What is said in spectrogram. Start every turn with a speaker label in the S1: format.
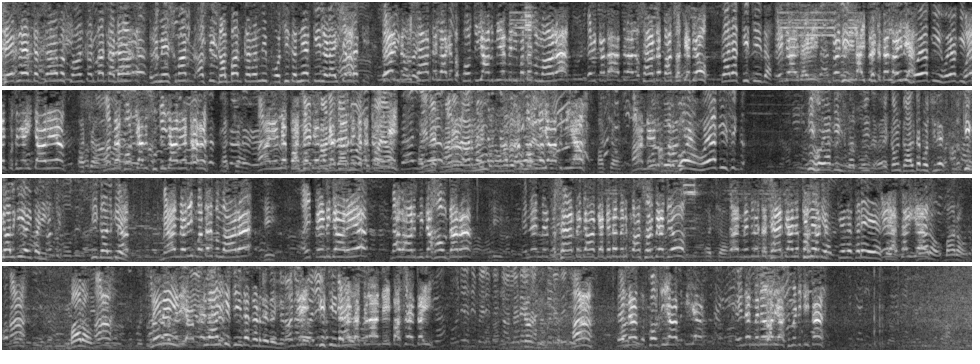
S1: ਦੇਖ ਰਹੇ ਦਰਸ਼ਕਾਂ ਦਾ ਮੈਂ ਸਵਾਗਤ ਕਰਦਾ ਤੁਹਾਡਾ। ਰਮੇਸ਼ ਕੁਮਾਰ ਅਸੀਂ ਗੱਲਬਾਤ ਕਰਨ ਦੀ ਕੋਸ਼ਿਸ਼ ਕਰਨੇ ਆ ਕੀ ਲੜਾਈ ਝਗੜਾ ਕੀ
S2: ਇਹ
S1: ਸਹੀ ਗੱਲ ਹੈ।
S2: ਸਾਈਡ ਤੇ ਲਾ ਕੇ ਫੌਜੀ ਆਦਮੀ ਹੈ ਮੇਰੀ ਮਦਰ ਬਿਮਾਰ ਹੈ। ਇਹ ਕਹਿੰਦਾ ਅੰਦਰ ਆ ਜਾਓ ਸਾਈਡ ਤੇ 500 ਰੁਪਏ ਦਿਓ।
S1: ਕਾਰਾ ਕੀ ਚੀਜ਼ ਦਾ?
S2: ਇਹ ਦੇ ਵੀ ਗੱਡੀ ਲਾਈ ਪੇਟ ਮੈਂ ਲਾਈ ਲਿਆ
S1: ਹੋਇਆ ਕੀ ਹੋਇਆ ਕੀ
S2: ਹੋਏ ਕੁਛ ਨਹੀਂ ਜਾ ਰਹੇ ਆ
S1: ਅੱਛਾ।
S2: ਹਾਂ ਮੈਂ ਫੌਜੀਆਂ ਦੀ ਛੁੱਟੀ ਜਾ ਰਿਹਾ ਕਰ
S1: ਅੱਛਾ।
S2: ਹਾਂ ਇਹਨੇ 500 ਰੁਪਏ
S3: ਥਾਣੇਦਾਰ ਨੂੰ ਹੱਥ ਪਾਇਆ। ਇਹਨੇ ਥਾਣੇਦਾਰ ਨੂੰ
S2: ਫੌਜੀ ਆਦਮੀ ਆ
S1: ਅੱਛਾ।
S2: ਹਾਂ ਮੈਂ
S1: ਹੋਇਆ ਹੋਇਆ ਕੀ ਸੀ? ਕੀ ਹੋਇਆ ਕੀ ਸਰ? ਤੁਸੀਂ ਇੱਕ ਮਿੰਟ ਗੱਲ ਤੇ ਪੁੱਛ ਲੈ ਕੀ ਗੱਲ ਕੀ ਹੋਈ ਭਾਜੀ? ਕੀ ਗੱਲ ਕੀ ਹੋਈ?
S2: ਮੈਂ ਮੇਰੀ ਮਦਰ ਬਿਮਾਰ ਹੈ।
S1: ਜੀ।
S2: ਅਸੀਂ ਪਿੰਡ ਜਾ ਰਹੇ ਆ ਮੈਂ ਆਰਮੀ ਦਾ ਹੌਲਦਾਰ ਆ
S1: ਜੀ।
S2: ਇਹਨੇ ਮੇਰੇ ਕੋਲ ਸਾਈਡ ਤੇ ਜਾ ਕੇ ਕਹਿੰਦਾ ਮੈਨੂੰ 500 ਰੁਪਏ ਦਿਓ।
S1: ਅੱਛਾ।
S2: ਤਾਂ ਮੈਨੂੰ ਤੇ ਆ ਜਾ
S1: ਕਿੰਨੇ
S2: 500
S1: ਕਿਹਾ ਕਿਹੜੇ ਕਿਹੜੇ ਐਸੇ
S2: ਇਹ SI ਹੈ।
S1: ਬਾਹਰ ਆਓ ਬਾਹਰ ਆਓ।
S2: ਹਾਂ।
S1: ਬਾਹਰ ਆਓ।
S2: ਹਾਂ।
S1: ਨਹੀਂ ਨਹੀਂ ਚਲਾਨ ਕੀ ਚੀਜ਼ ਦਾ ਕੱਢਦੇ
S2: ਹਾਂਜੀ।
S1: ਕੀ ਚੀਜ਼ ਦਾ
S2: ਚਲਾਨ ਨਹੀਂ ਬਸ ਏਦਾਂ ਹੀ। ਹਾਂ। ਇਹਨਾਂ ਫੌਜੀ ਆਦਮੀ ਆ। ਇਹਨੇ ਮੇਰੇ ਨਾਲ ਹਰਾਸਮੈਂਟ ਕੀਤਾ।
